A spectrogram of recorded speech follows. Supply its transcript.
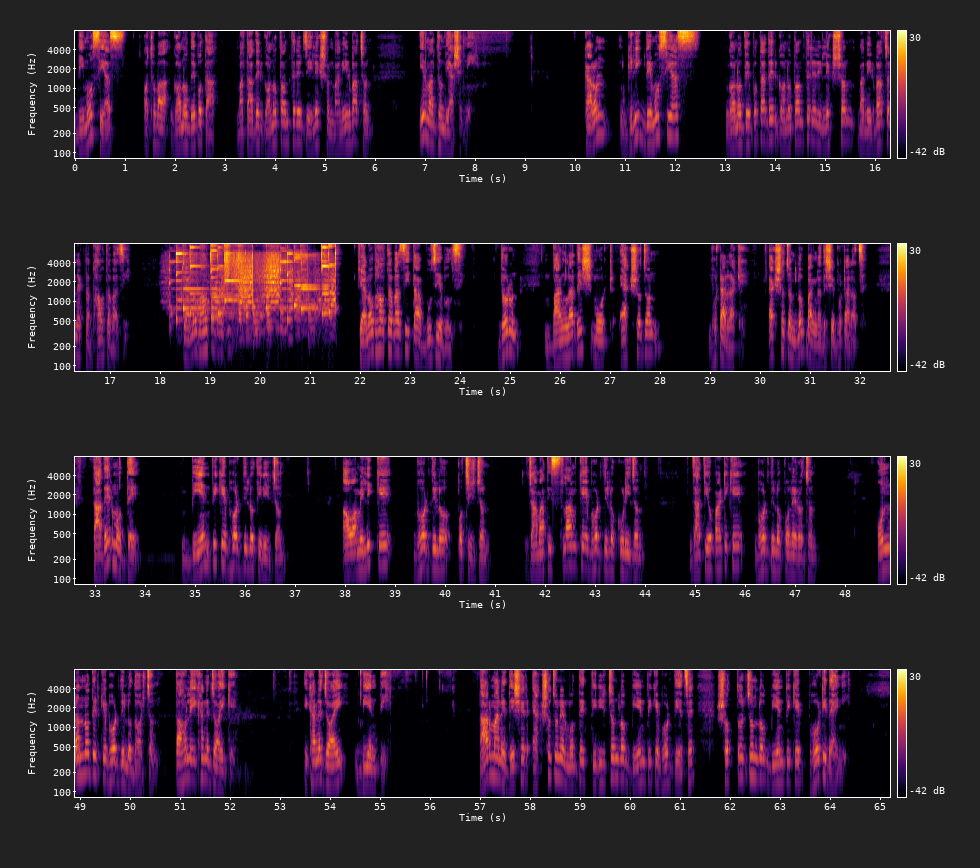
ডিমোসিয়াস অথবা গণদেবতা বা তাদের গণতন্ত্রের যে ইলেকশন বা নির্বাচন, এর মাধ্যম দিয়ে আসেননি। কারণ গ্রিক ডেমোসিয়াস গণদেবতাদের গণতন্ত্রের ইলেকশন বা নির্বাচন একটা ভাওতাবাজি। কেন ভাওতাবাজি? কেন ভাওতাবাজি? তা বুঝিয়ে বলছি। ধরুন, বাংলাদেশ মোট একশো জন ভোটার রাখে। একশো জন লোক বাংলাদেশে ভোটার আছে। তাদের মধ্যে বিএনপিকে ভোট দিল তিরিশ জন, আওয়ামী লীগকে ভোট দিল পঁচিশ জন, জামাত ইসলামকে ভোট দিল কুড়ি জন, জাতীয় পার্টিকে ভোট দিল পনেরো জন, অন্যান্যদেরকে ভোট দিল দশজন তাহলে এখানে জয়কে এখানে জয় বিএনপি। তার মানে দেশের একশো জনের মধ্যে তিরিশ জন লোক বিএনপিকে ভোট দিয়েছে, সত্তর জন লোক বিএনপিকে ভোটই দেয়নি।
